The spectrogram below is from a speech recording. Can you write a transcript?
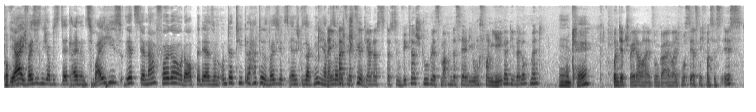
Ich Ja, ich weiß jetzt nicht, ob es Dead Island 2 hieß, jetzt der Nachfolger, oder ob der, der so einen Untertitel hatte. Das weiß ich jetzt ehrlich gesagt nicht. Ich habe es nicht gespielt. ja das, das Entwicklerstudio, das machen das ja die Jungs von Jäger Development. Hm, Okay. Und der Trailer war halt so geil, weil ich wusste erst nicht, was es ist.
